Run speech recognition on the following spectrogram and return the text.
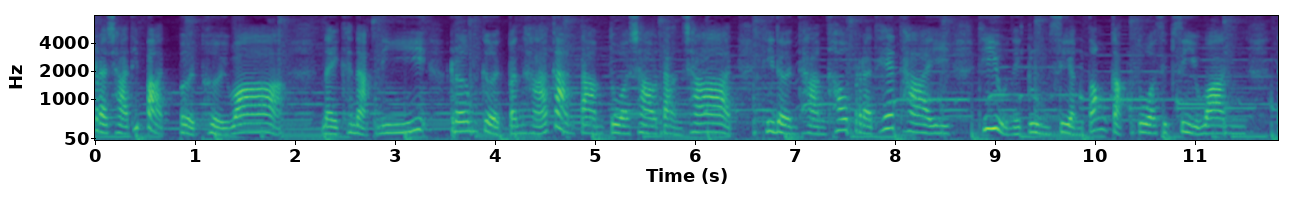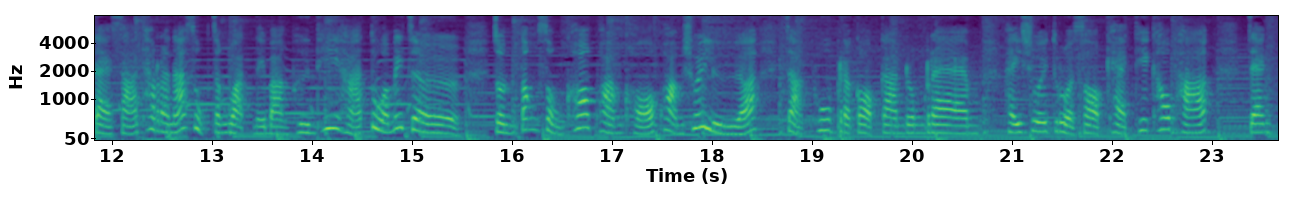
ประชาธิปัตย์เปิดเผยว่า ในขณะนี้ เริ่มเกิดปัญหาการตามตัวชาวต่างชาติ ที่เดินทางเข้าประเทศไทย ที่อยู่ในกลุ่มเสี่ยงต้องกักตัว 14 วัน แต่สาธารณสุขจังหวัดในบางพื้นที่หาตัวไม่เจอ จนต้องส่งข้อความขอความช่วยเหลือ จากผู้ประกอบการโรงแรม ให้ช่วยตรวจสอบแขกที่เข้าพัก แจ้งไป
